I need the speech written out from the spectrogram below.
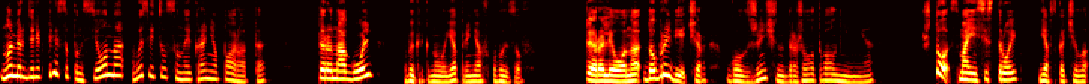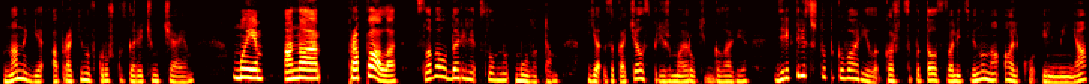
Номер директрисы пансиона высветился на экране аппарата. «Тераноголь!» – выкрикнула я, приняв вызов. «Терра Леона, добрый вечер!» Голос женщины дрожал от волнения. «Что с моей сестрой?» Я вскочила на ноги, опрокинув кружку с горячим чаем. «Мы... Она пропала!» Слова ударили словно молотом. Я закачалась, прижимая руки к голове. Директриса что-то говорила, кажется, пыталась свалить вину на Альку или меня,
